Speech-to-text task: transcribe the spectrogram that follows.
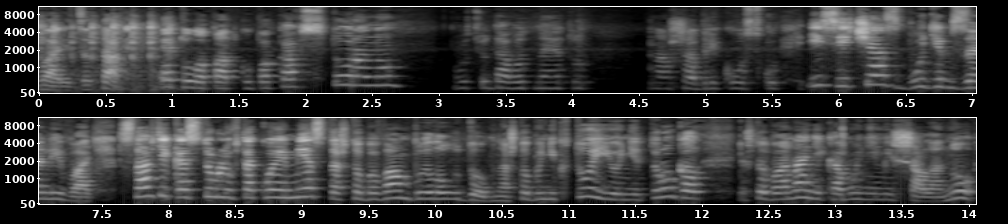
варится. Так, эту лопатку пока в сторону, вот сюда, вот на эту нашу абрикоску. И сейчас будем заливать. Ставьте кастрюлю в такое место, чтобы вам было удобно, чтобы никто ее не трогал, и чтобы она никому не мешала. Ну,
